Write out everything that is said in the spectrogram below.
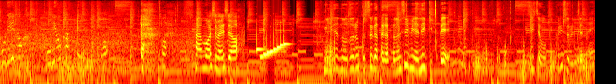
鳥の鳥を飼ってる人。はいもうおしまいにしよう。みんなの驚く姿が楽しみやねきっぺおじいちゃんもびっくりするんじゃない？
